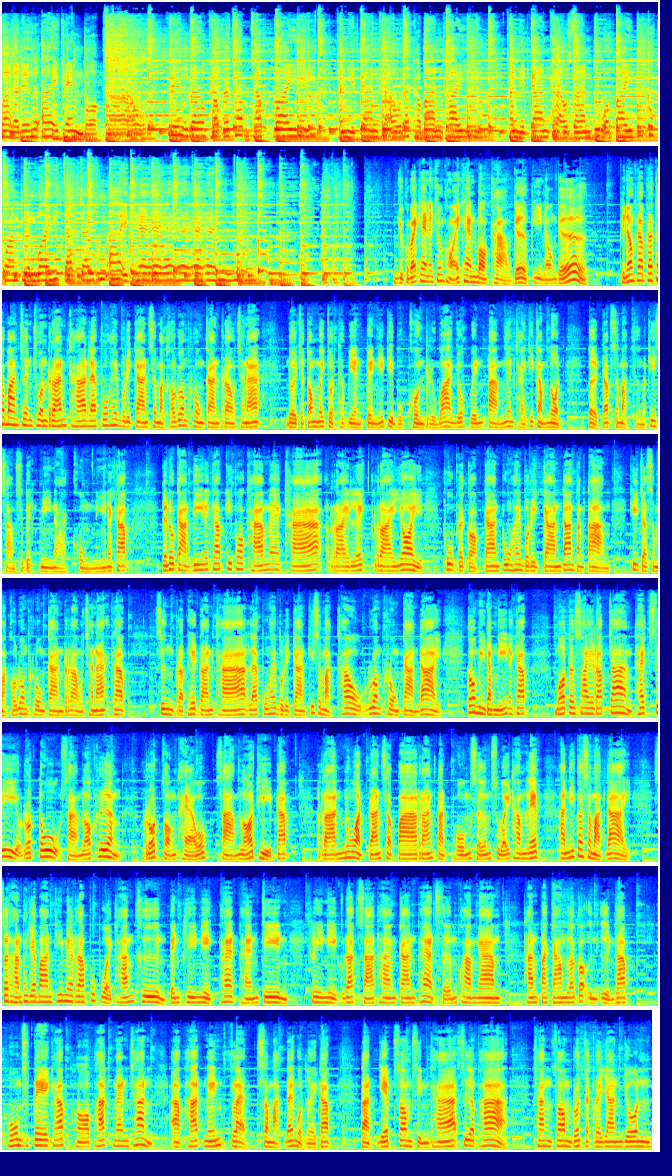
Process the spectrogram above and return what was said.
มาละเด้อไอายแค้นบอกข่าว เรื่องราวข่าวกระชับฉับไวทันเหตุการณ์ข่าวรัฐบาลไทย ทันเหตุการณ์ข่าวสารทั่วไป ทุกความเคลื่อนไหวจากใจของไอายแค้นอยู่กับไอแคนในช่วงของไอแคนบอกข่าวเด้อพี่น้องเด้อพี่น้องครับรัฐบาลเชิญชวนร้านค้า และผู้ให้บริการสมัครเข้าร่วมโครงการเราชนะ โดยจะต้องไม่จดทะเบียนเป็นนิติบุคคล หรือว่ายกเว้นตามเงื่อนไขที่กำหนด เปิดรับสมัครถึงวันที่ 31 มีนาคมนี้นะครับ เป็นโอกาสดีนะครับที่พ่อค้าแม่ค้ารายเล็กรายย่อย ผู้ประกอบการผู้ให้บริการด้านต่างๆ ที่จะสมัครเข้าร่วมโครงการเราชนะครับซึ่งประเภทร้านค้าและผู้ให้บริการที่สมัครเข้าร่วมโครงการได้ ก็มีดังนี้นะครับ มอเตอร์ไซค์รับจ้าง แท็กซี่ รถตู้ 3 ล้อเครื่อง รถ 2 แถว 3 ล้อถีบครับ ร้านนวด ร้านสปา ร้านตัดผม เสริมสวยทำเล็บ อันนี้ก็สมัครได้ สถานพยาบาลที่ไม่รับผู้ป่วยค้างคืน เป็นคลินิกแพทย์แผนจีน คลินิกรักษาทางการแพทย์เสริมความงาม ทันตกรรมแล้วก็อื่นๆครับโฮมสเตย์ครับหอพักแมนชั่นอาพาร์ตเมนต์แฟลตสมัครได้หมดเลยครับ ตัดเย็บซ่อมสินค้าเสื้อผ้า ช่างซ่อมรถจักรยานยนต์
